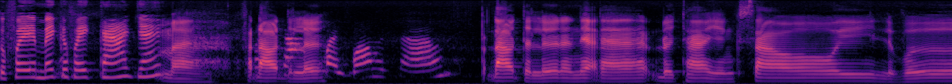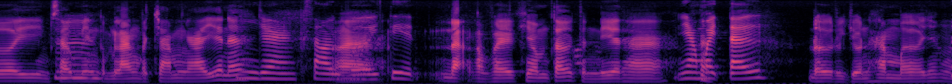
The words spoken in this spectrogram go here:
កាហ្វេមិនកាហ្វេកាចចាបាទផ្ដោតទៅលើបាច់បងមិនសាល ផ្ដោតទៅលើអ្នកថាដូចថារៀងខ្សោយល្វើយមិនសូវមានកម្លាំងប្រចាំថ្ងៃទេណាចាខ្សោយវើយទៀតដាក់កាហ្វេខ្ញុំទៅធានាថាយ៉ាងម៉េចទៅដោយរថយន្ត Hammer អញ្ចឹងពេ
